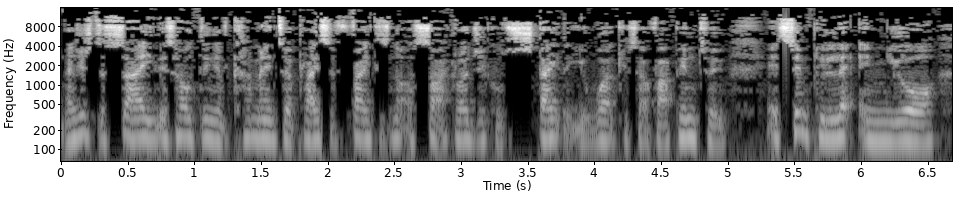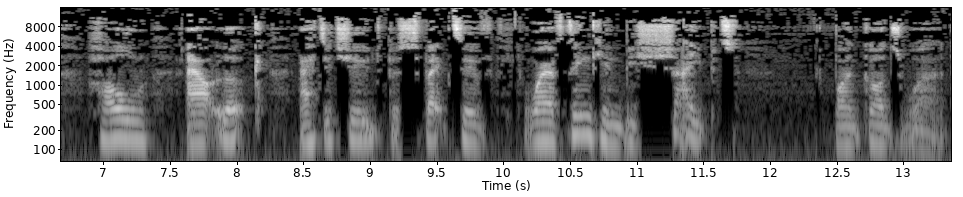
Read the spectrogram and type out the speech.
Now, just to say, this whole thing of coming into a place of faith is not a psychological state that you work yourself up into. It's simply letting your whole outlook, attitude, perspective, way of thinking be shaped by God's word.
